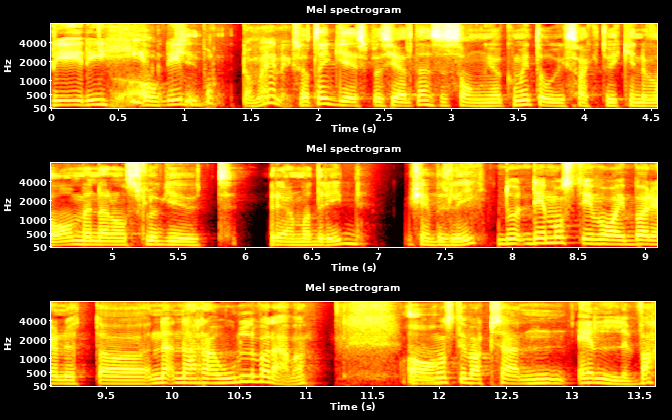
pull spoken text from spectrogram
Det, är- det, är helt, Och- det är bortom mig. Liksom. jag tänker speciellt den säsongen, jag kommer inte ihåg exakt vilken det var, men när de slog ut Real Madrid i Champions League. Då, det måste ju vara i början av när, när Raúl var där va? Ja. Det måste ju varit så här 11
